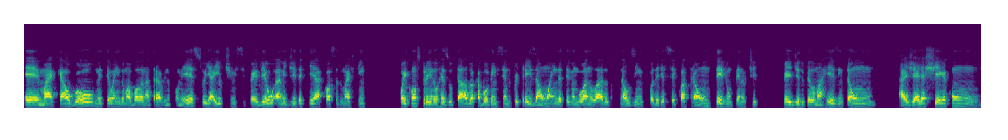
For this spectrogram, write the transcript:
é, marcar o gol, meteu ainda uma bola na trave no começo, e aí o time se perdeu à medida que a Costa do Marfim foi construindo o resultado, acabou vencendo por 3 a 1 ainda teve um gol anulado no finalzinho, que poderia ser 4 a 1 teve um pênalti perdido pelo Marrez, então a Argélia chega com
